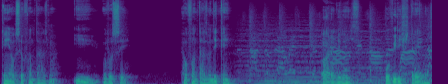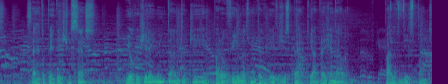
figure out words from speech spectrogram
Quem é o seu fantasma? E você? É o fantasma de quem? Ora, direis. Ouvir estrelas, certo perdeste o senso. E eu vos direi, no entanto, que para ouvi-las muitas vezes desperto e abro a janela, pálido de espanto,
